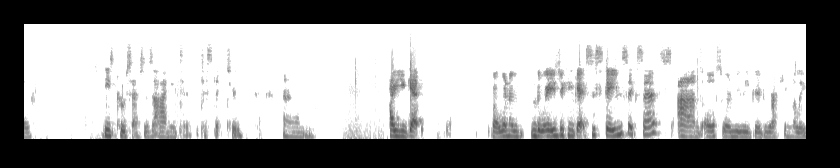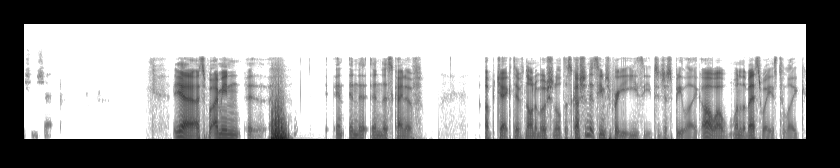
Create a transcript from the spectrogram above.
of these processes that I need to, to stick to. Um, how you get well, one of the ways you can get sustained success and also a really good working relationship. Yeah, I, supp- I mean, uh, in in the, in this kind of objective, non-emotional discussion, it seems pretty easy to just be like, oh well, one of the best ways to like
